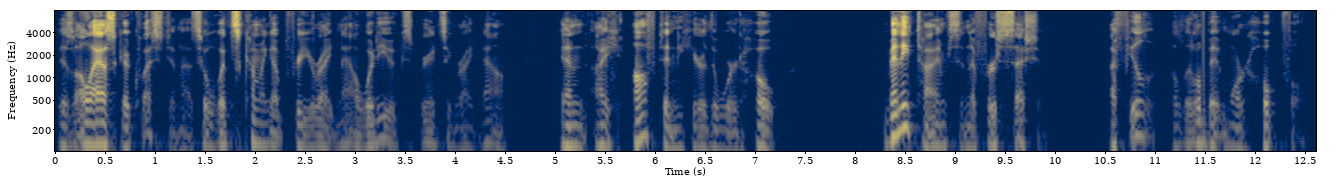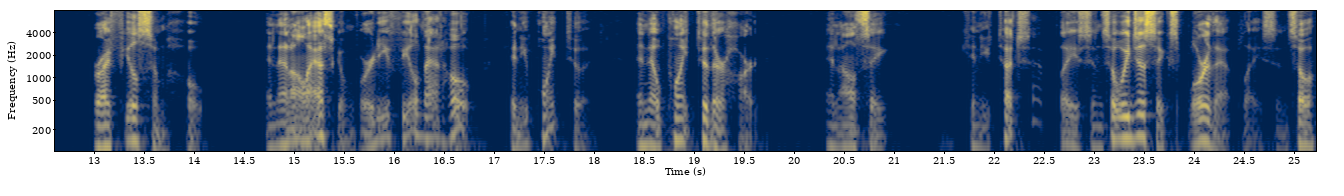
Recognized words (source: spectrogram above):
is I'll ask a question. I say, "What's coming up for you right now? What are you experiencing right now?" And I often hear the word hope. Many times in the first session, I feel a little bit more hopeful, or I feel some hope. And then I'll ask them, "Where do you feel that hope? Can you point to it?" And they'll point to their heart. And I'll say, "Can you touch that place?" And so we just explore that place. And so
